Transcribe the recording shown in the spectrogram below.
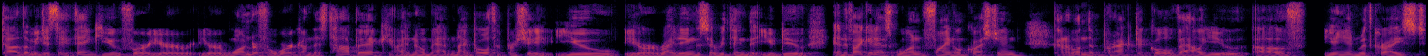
Todd, let me just say thank you for your your wonderful work on this topic. I know Matt and I both appreciate you, your writings, everything that you do. And if I could ask one final question, kind of on the practical value of union with Christ.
